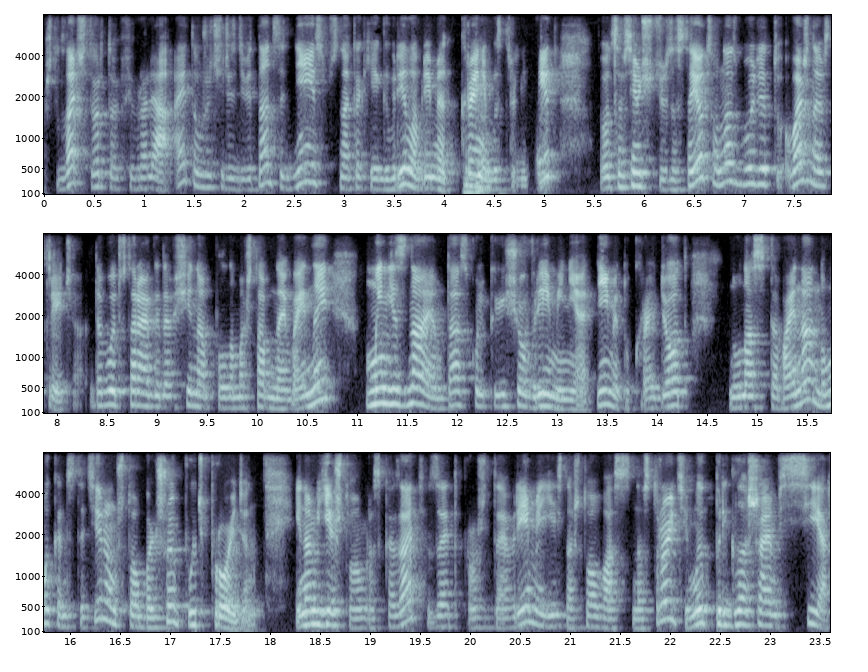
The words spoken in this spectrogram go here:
что 24 февраля, а это уже через 19 дней, собственно, как я и говорила, время крайне быстро летит, вот совсем чуть-чуть остается, у нас будет важная встреча. Это будет вторая годовщина полномасштабной войны. Мы не знаем, да, сколько еще времени отнимет, украдет но у нас это война, но мы констатируем, что большой путь пройден. И нам есть что вам рассказать за это прожитое время, есть на что вас настроить, и мы приглашаем всех.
